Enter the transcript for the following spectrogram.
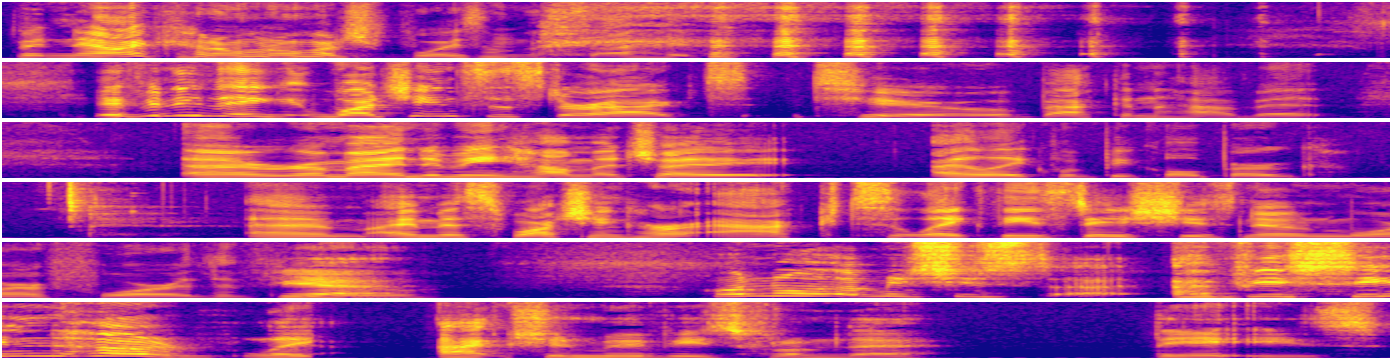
But now I kind of want to watch Boys on the Side. if anything, watching Sister Act 2, Back in the Habit, uh, reminded me how much I, I like Whoopi Goldberg. Um, I miss watching her act. Like these days, she's known more for The View. Yeah. Oh no, I mean she's. Uh, have you seen her like action movies from the the eighties?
